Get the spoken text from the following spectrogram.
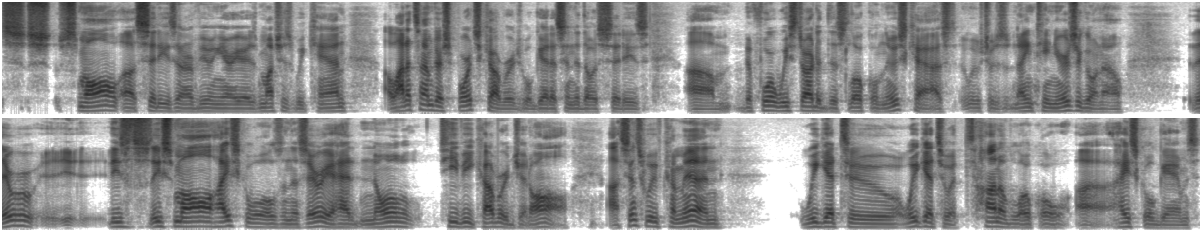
small uh, cities in our viewing area as much as we can. A lot of times, our sports coverage will get us into those cities. Um, before we started this local newscast, which was 19 years ago now, there were these these small high schools in this area had no TV coverage at all. Uh, since we've come in, we get to we get to a ton of local uh, high school games,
